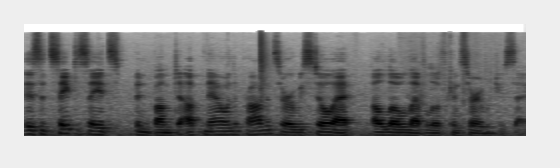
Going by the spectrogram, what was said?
Is it safe to say it's been bumped up now in the province, or are we still at a low level of concern, would you say?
